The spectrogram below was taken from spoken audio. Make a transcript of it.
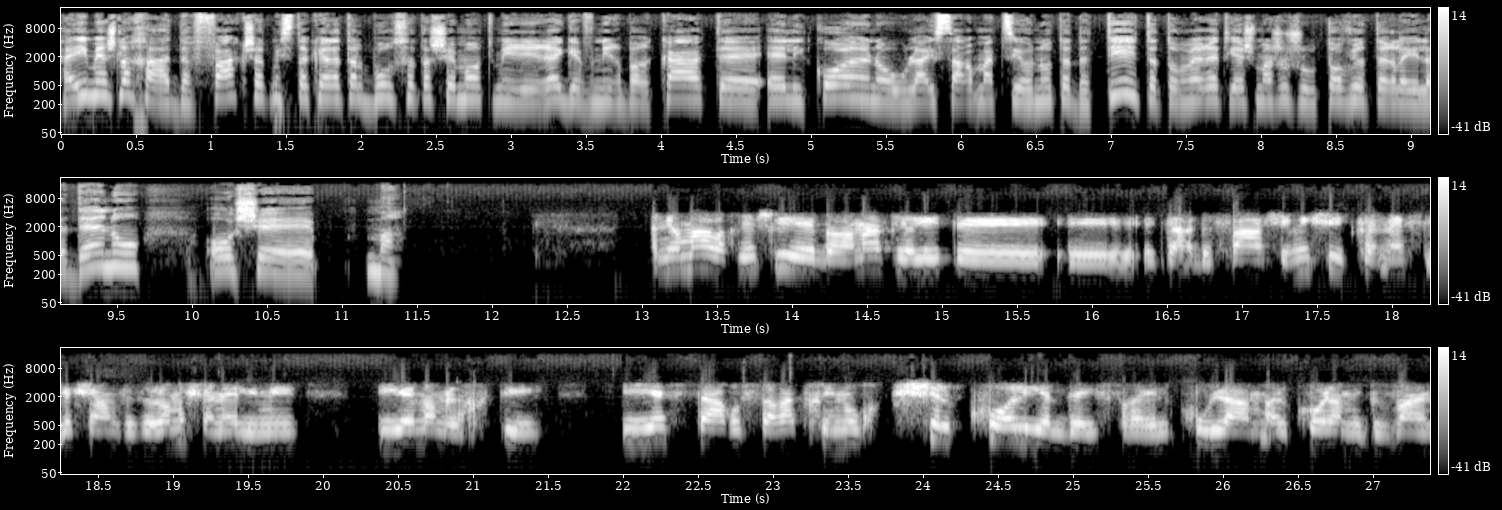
האם יש לך העדפה כשאת מסתכלת על בורסת השמות, מירי רגב, ניר ברקת, אלי כהן, או אולי שר מהציונות הדתית? את אומרת, יש משהו שהוא טוב יותר לילדינו, או ש... מה? אני אומר לך, יש לי אה, ברמה הכללית אה, אה, את העדפה שמי שייכנס לשם, וזה לא משנה לי מי, יהיה ממלכתי, יהיה שר או שרת חינוך של כל ילדי ישראל, כולם, על כל המגוון,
